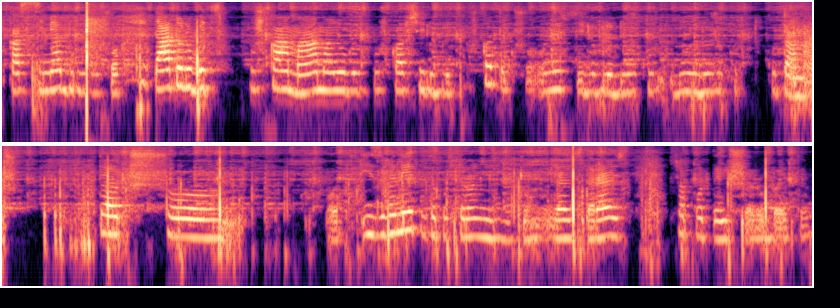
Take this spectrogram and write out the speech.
така сім'я дружна, що тато любить пушка, мама любить пушка, всі люблять пушка, так що вони всі люблять дуже ку- дуже дуже ку- кута наш. Так що от, і дзвонити за посторонні звуки. Я стараюсь все потише робити.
